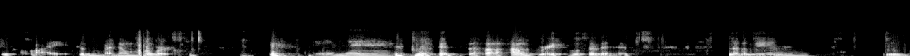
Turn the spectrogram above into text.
it's quiet because nobody don't want to work. Amen. so I'm grateful for that. So, um, we,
